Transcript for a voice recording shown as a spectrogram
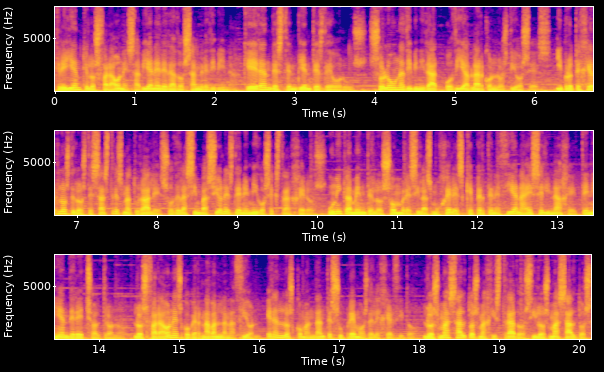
Creían que los faraones habían heredado sangre divina, que eran descendientes de Horus. Solo una divinidad podía hablar con los dioses y protegerlos de los desastres naturales o de las invasiones de enemigos extranjeros. Únicamente los hombres y las mujeres que pertenecían a ese linaje tenían derecho al trono. Los faraones gobernaban la nación, eran los comandantes supremos del ejército, los más altos magistrados y los más altos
